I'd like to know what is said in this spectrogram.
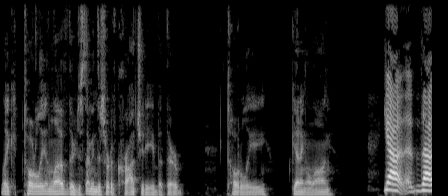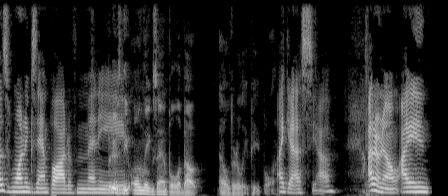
like totally in love. They're just I mean they're sort of crotchety, but they're totally getting along. Yeah, that was one example out of many. But it was the only example about elderly people. I guess, yeah. I don't know. I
